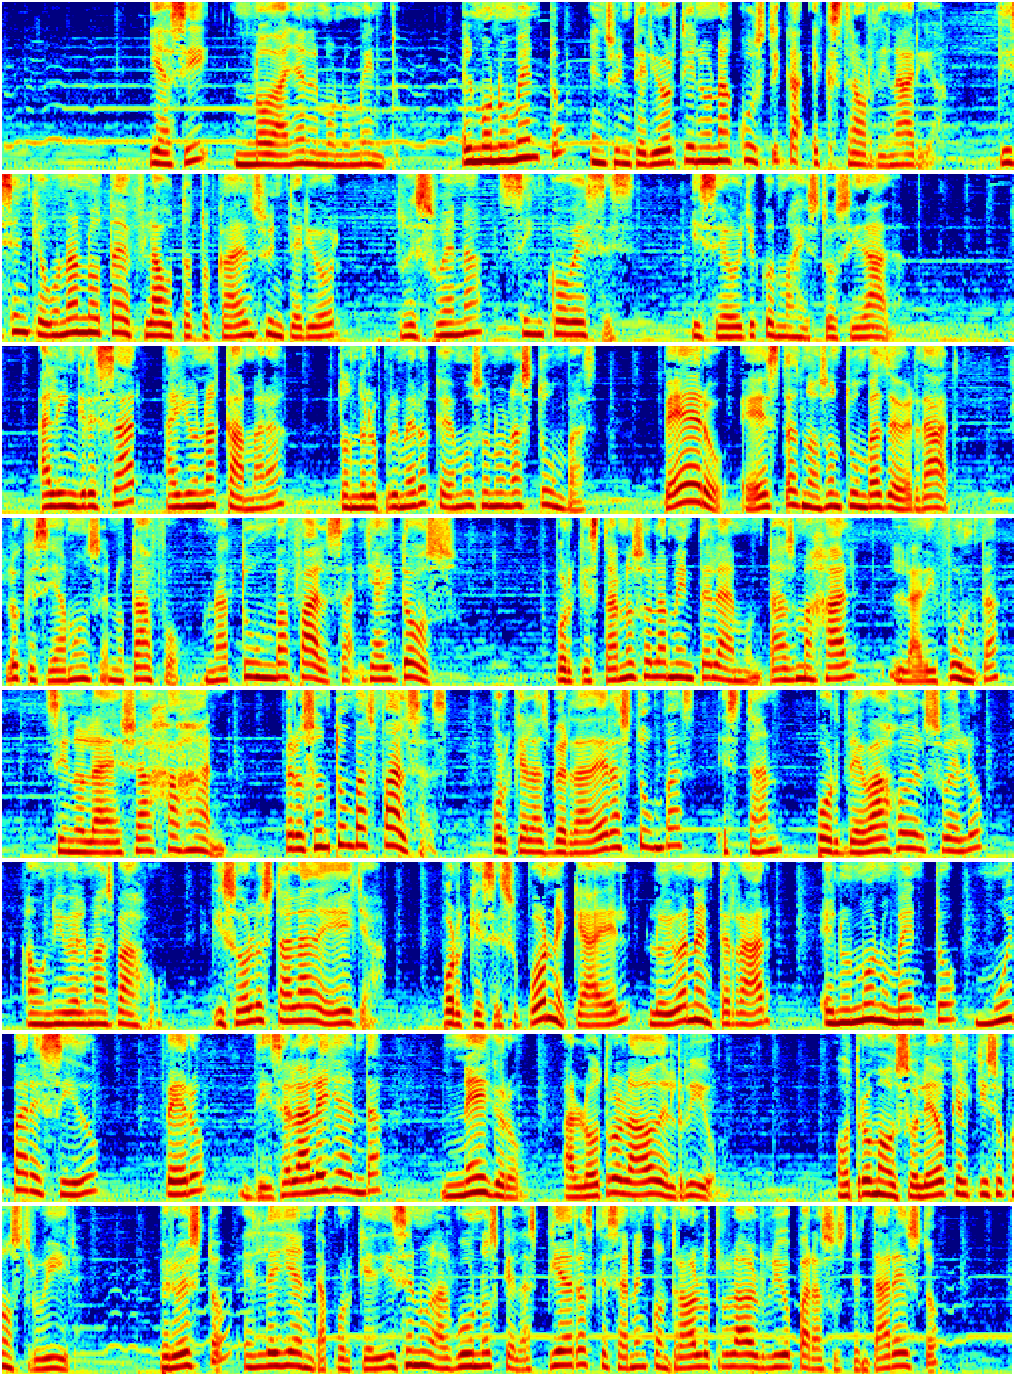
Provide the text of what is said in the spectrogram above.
Y así no dañan el monumento. El monumento en su interior tiene una acústica extraordinaria. Dicen que una nota de flauta tocada en su interior resuena cinco veces y se oye con majestuosidad. Al ingresar hay una cámara donde lo primero que vemos son unas tumbas pero estas no son tumbas de verdad, lo que se llama un cenotafo, una tumba falsa, y hay dos, porque está no solamente la de Montaz Mahal, la difunta, sino la de Shah Jahan, pero son tumbas falsas, porque las verdaderas tumbas están por debajo del suelo a un nivel más bajo, y solo está la de ella, porque se supone que a él lo iban a enterrar en un monumento muy parecido, pero, dice la leyenda, negro, al otro lado del río, otro mausoleo que él quiso construir. Pero esto es leyenda porque dicen algunos que las piedras que se han encontrado al otro lado del río para sustentar esto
